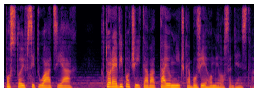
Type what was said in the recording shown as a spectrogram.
postoj v situáciách, ktoré vypočítava tajomníčka Božieho milosrdenstva.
